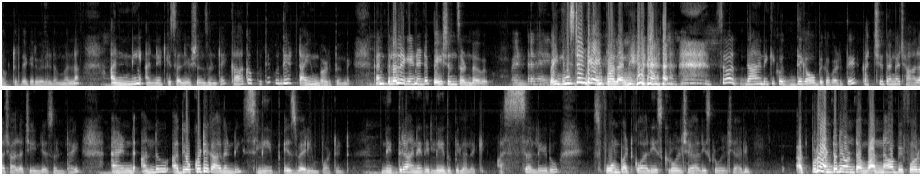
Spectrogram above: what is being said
డాక్టర్ దగ్గర వెళ్ళడం వల్ల అన్ని అన్నిటికీ సొల్యూషన్స్ ఉంటాయి. కాకపోతే కొద్దిగా టైం పడుతుంది. కానీ పిల్లలకి ఏంటంటే పేషెన్స్ ఉండదు. ఇన్స్టెంట్గా అయిపోవాలని సో దానికి కొద్దిగా ఓపిక పడితే ఖచ్చితంగా చాలా చాలా చేంజెస్ ఉంటాయి. అండ్ అందు అది ఒక్కటే కాదండి స్లీప్ ఈజ్ వెరీ ఇంపార్టెంట్. నిద్ర అనేది లేదు పిల్లలకి. అస్సలు లేదు. ఫోన్ పట్టుకోవాలి స్క్రోల్ చేయాలి స్క్రోల్ చేయాలి. అప్పుడు అంటూనే ఉంటాం one hour before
